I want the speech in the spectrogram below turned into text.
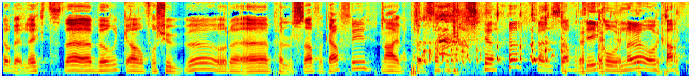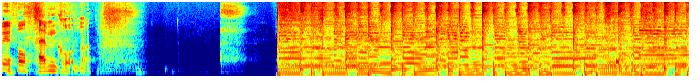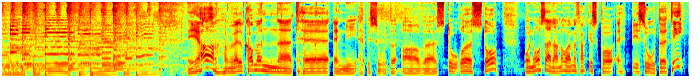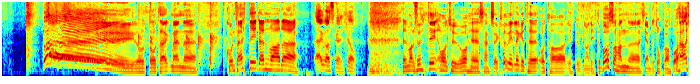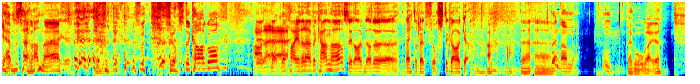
Er billig. Det er burger for 20, og det er pølser for kaffe. Nei, pølser for kaffe. Pølser for 10 kroner, og kaffe for 5 kroner. Ja, velkommen eh, til en ny episode av eh, Store stå. Og nå Sæland, nå er vi faktisk på episode ti. Hey! Da, da tar jeg med en eh, konfetti. Den var det Jeg vasker ikke opp. den var det funnet i, og Tuva har sagt seg frivillig til å ta litt dugnad etterpå, så han eh, kommer til å tørke opp. Og her kommer Sæland med. Ja, det Vi, vi feirer det vi kan her, så i dag blir det eh, rett og slett fyrstekake. Akkurat. Det er, Spennende. det er gode greier.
